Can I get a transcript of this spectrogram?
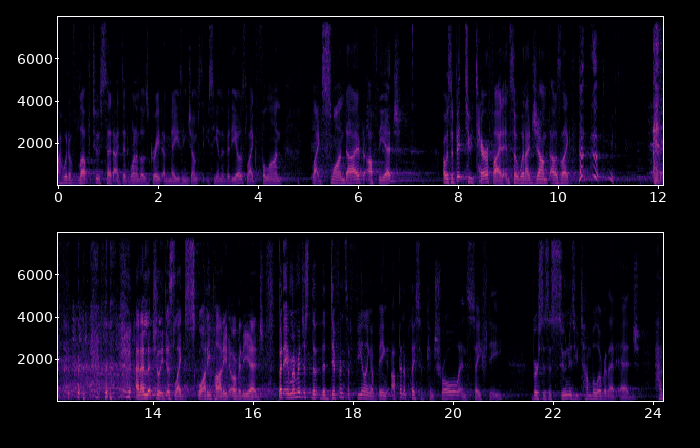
I would have loved to have said I did one of those great, amazing jumps that you see in the videos, like full on, like swan dived off the edge. I was a bit too terrified, and so when I jumped, I was like, and I literally just like squatty pottied over the edge. But I remember just the, the difference of feeling of being up in a place of control and safety versus as soon as you tumble over that edge, how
